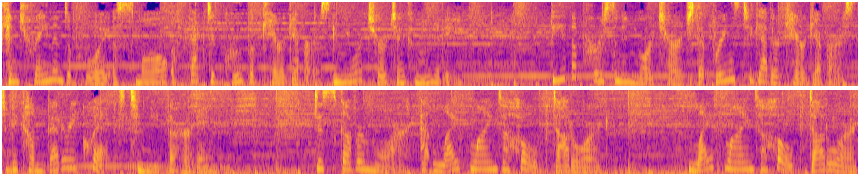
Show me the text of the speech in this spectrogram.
can train and deploy a small, effective group of caregivers in your church and community. Be the person in your church that brings together caregivers to become better equipped to meet the hurting. Discover more at lifelinetohope.org. Lifelinetohope.org.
